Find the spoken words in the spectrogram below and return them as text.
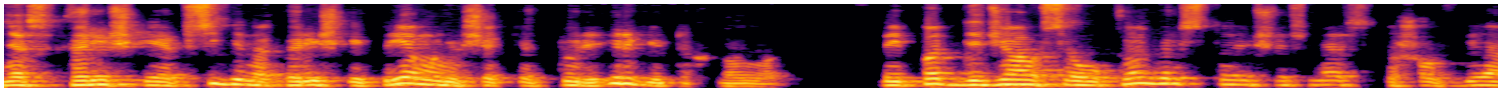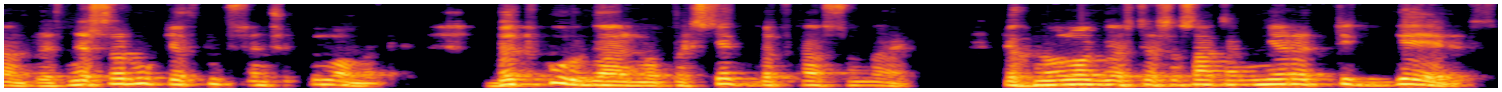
nes kariškiai apsigina kariškiai priemonių šiek tiek turi irgi technologijų taip pat didžiausia auka virsta iš esmės kažkoks gyventojas nesvarbu kiek tūkstančių kilometrų Bet kur galima pasiekti, bet ką sunaikinti. Technologijos, tiesą sakant, nėra tik gėris.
